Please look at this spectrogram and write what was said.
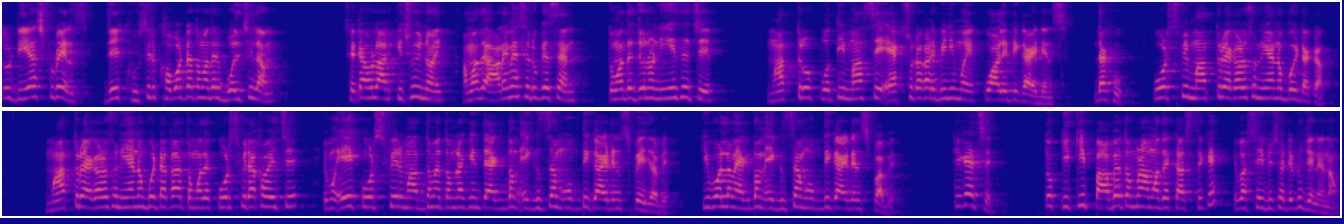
তো ডিয়ার স্টুডেন্টস যে খুশির খবরটা তোমাদের বলছিলাম, সেটা হলো আর কিছুই নয়, আমাদের আরএমএস এডুকেশন তোমাদের জন্য নিয়ে এসেছে মাত্র প্রতি মাসে একশো টাকার বিনিময়ে কোয়ালিটি গাইডেন্স দেখো কোর্স ফি মাত্র এগারোশো নিরানব্বই টাকা। মাত্র এগারোশো নিরানব্বই টাকা তোমাদের কোর্স ফি রাখা হয়েছে এবং এই কোর্স ফির মাধ্যমে তোমরা কিন্তু একদম এক্সাম অবধি গাইডেন্স পেয়ে যাবে। কি বললাম? একদম এক্সাম অবধি গাইডেন্স পাবে। ঠিক আছে? তো কি কি পাবে তোমরা আমাদের কাছ থেকে? এবার সেই বিষয়টা একটু জেনে নাও।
